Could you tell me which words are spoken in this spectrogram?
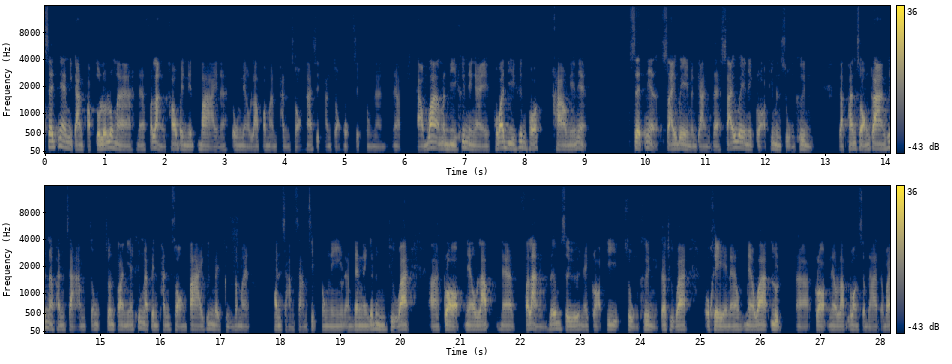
เซ็ตเนี่ยมีการปรับตัวลดลงมานะฝรั่งเข้าไปเน็ตบายนะตรงแนวรับประมาณพันสองห้าสิบพันสองหกสิบตรงนั้นนะครับถามว่ามันดีขึ้นยังไง เพราะว่าดีขึ้นเพราะว่าคราวนี้เนี่ยเซ็ตเนี่ยไซด์เวย์เหมือนกันแต่ไซด์เวย์ในกรอบที่มันสูงขึ้น จากพันสองกลางขึ้นมาพันสามจนตอนนี้ขึ้นมาเป็นพันสองปลายขึ้นไปถึงประมาณพันสามสามสิบตรงนี้นะดังนั้นก็ถือว่ากรอบแนวรับนะฝรั่งเริ่มซื้อในกรอบที่สูงขึ้น ก็ถือว่าโอเคนะแม้ว่าหลุด กรอบแนวรับระหว่างสัปดาห์แต่ว่า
